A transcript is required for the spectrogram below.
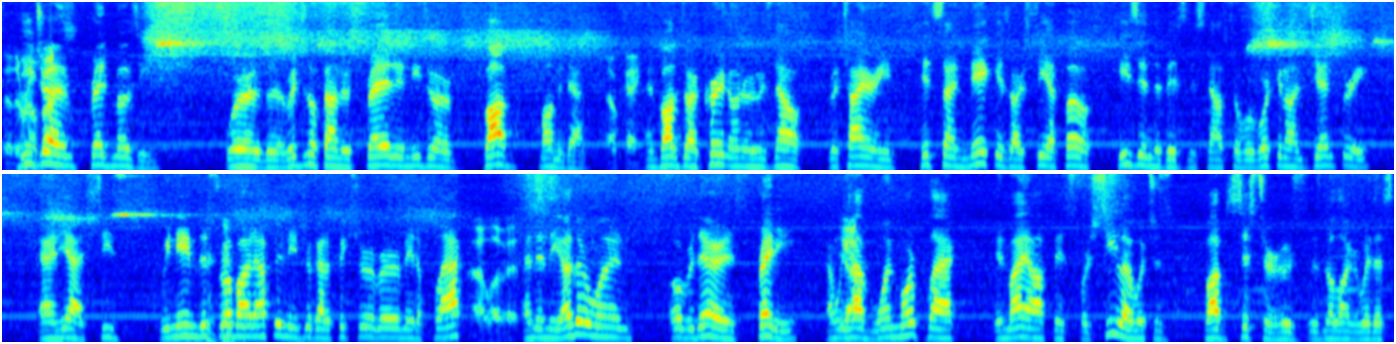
So the Nidra robots. and Fred Mosey were the original founders. Fred and Nedra are Bob's mom and dad. Okay. And Bob's our current owner who's now retiring. His son Nick is our CFO. He's in the business now, so we're working on Gen 3. And yeah, she's we named this robot after Nidra, got a picture of her, made a plaque. I love it. And then the other one over there is Freddie. And we Yeah. have one more plaque in my office for Sheila, which is Bob's sister, who's, who's no longer with us.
